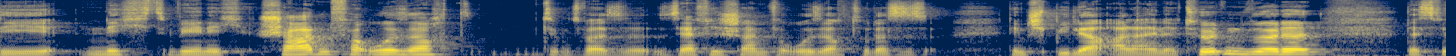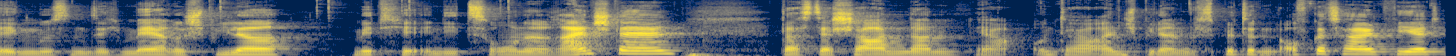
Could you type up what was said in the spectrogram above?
die nicht wenig Schaden verursacht, beziehungsweise sehr viel Schaden verursacht, sodass es den Spieler alleine töten würde. Deswegen müssen sich mehrere Spieler mit hier in die Zone reinstellen, dass der Schaden dann ja, unter allen Spielern gesplittet und aufgeteilt wird.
